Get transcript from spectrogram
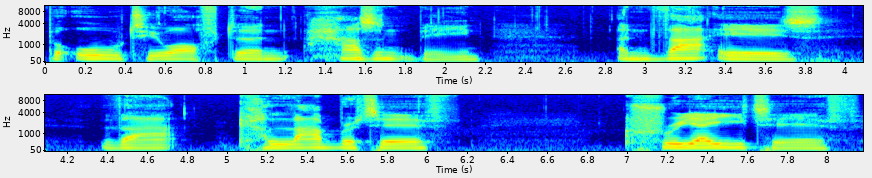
but all too often hasn't been. And that is that collaborative, creative,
